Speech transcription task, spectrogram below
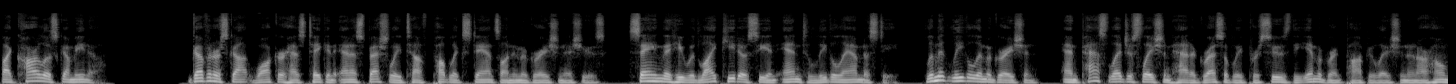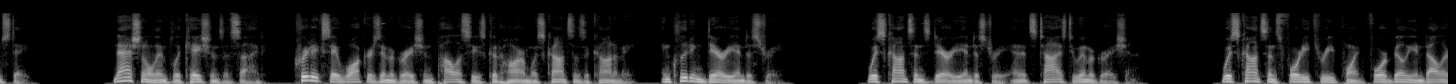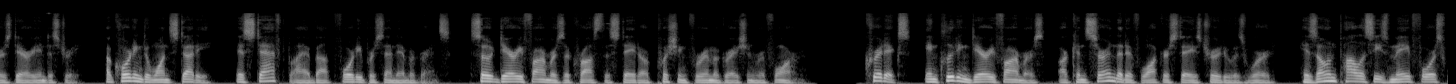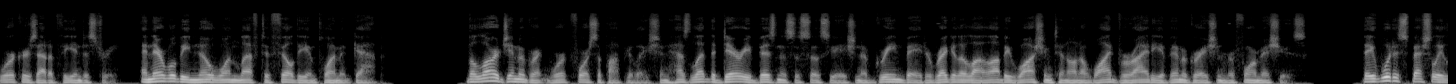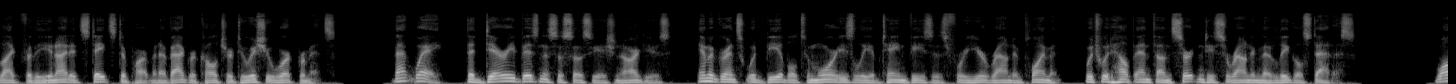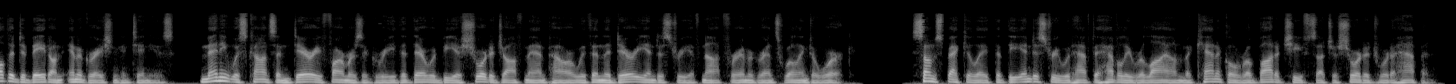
By Carlos Gamino. Governor Scott Walker has taken an especially tough public stance on immigration issues, saying that he would like to see an end to legal amnesty, limit legal immigration, and pass legislation that aggressively pursues the immigrant population in our home state. National implications aside, critics say Walker's immigration policies could harm Wisconsin's economy, including dairy industry. Wisconsin's dairy industry and its ties to immigration. Wisconsin's $43.4 billion dairy industry, according to one study, is staffed by about 40% immigrants, so dairy farmers across the state are pushing for immigration reform. Critics, including dairy farmers, are concerned that if Walker stays true to his word, his own policies may force workers out of the industry, and there will be no one left to fill the employment gap. The large immigrant workforce population has led the Dairy Business Association of Green Bay to regularly lobby Washington on a wide variety of immigration reform issues. They would especially like for the United States Department of Agriculture to issue work permits. That way, the Dairy Business Association argues, immigrants would be able to more easily obtain visas for year round employment, which would help end the uncertainty surrounding their legal status. While the debate on immigration continues, many Wisconsin dairy farmers agree that there would be a shortage of manpower within the dairy industry if not for immigrants willing to work. Some speculate that the industry would have to heavily rely on mechanical robotic if such a shortage were to happen.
